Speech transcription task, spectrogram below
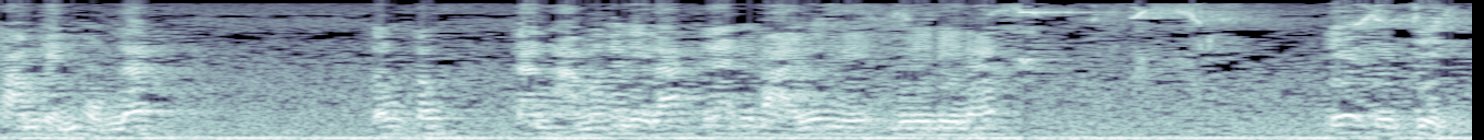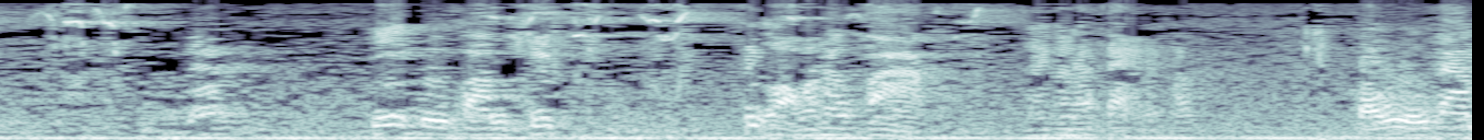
ความเห็นผมนะ ต้องต้องการถามมาแค่นี้ละจะได้อธิบายเรื่องนี้ดูดีๆนะนี่คือจิตนะนี่คือความคิด ซึ่งออกมาทางปากอะไรก็แล้วแต่นะครับ ของหลวงตาม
